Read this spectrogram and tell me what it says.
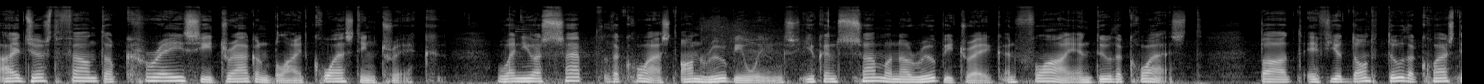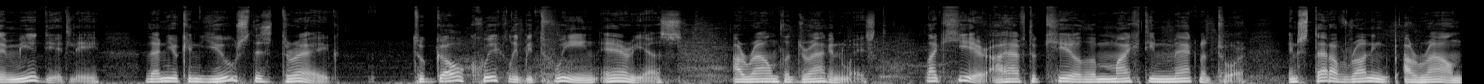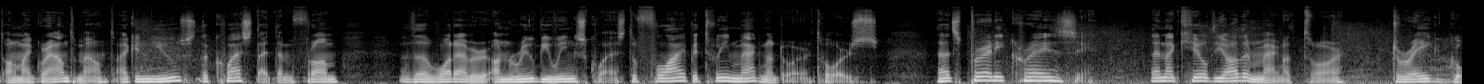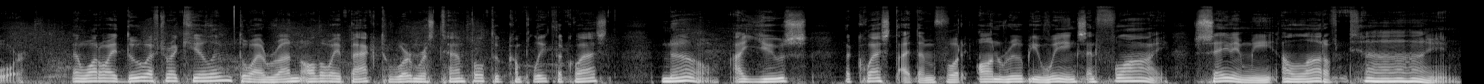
I just found a crazy Dragonblight questing trick. When you accept the quest on Ruby Wings, you can summon a Ruby Drake and fly and do the quest. But if you don't do the quest immediately, then you can use this Drake to go quickly between areas around the Dragon Waste. Like here, I have to kill the mighty Magnataur. Instead of running around on my ground mount, I can use the quest item from the whatever on Ruby Wings quest to fly between Magnataurs. That's pretty crazy. Then I kill the other Magnataur, Dragor. And what do I do after I kill him? Do I run all the way back to Wyrmrest Temple to complete the quest? No, I use the quest item for on Ruby Wings and fly, saving me a lot of time.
